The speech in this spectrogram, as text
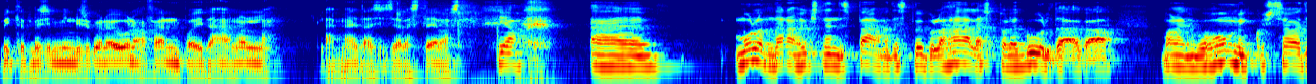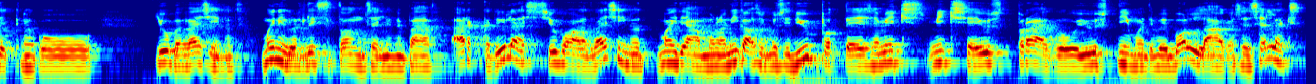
mitte, et ma siin mingisugune õuna fännboi tahan olla, lähme edasi sellest teemast. jah äh,. mul on täna üks nendest päevadest, võib-olla häälest pole kuulda, aga ma olen juba hommikust saadik nagu jube väsinud. mõnikord lihtsalt on selline päev, ärkad üles, juba oled väsinud, ma ei tea, mul on igasuguseid hüpoteese, miks, miks see just praegu just niimoodi võib olla, aga see selleks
